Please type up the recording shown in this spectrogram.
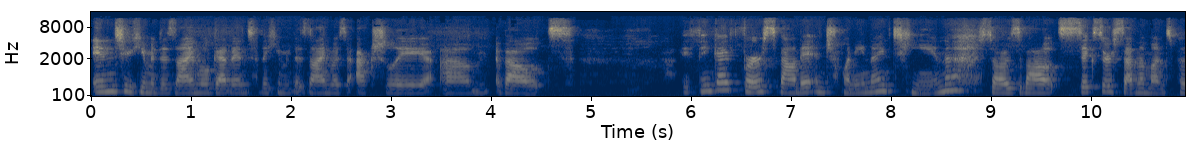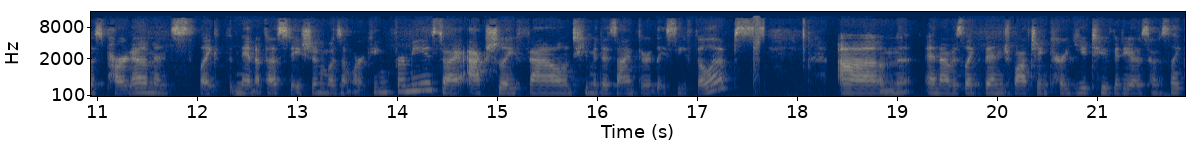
into human design we'll get into the human design was actually um, about I think I first found it in 2019. So I was about six or seven months postpartum, and like the manifestation wasn't working for me. So I actually found human design through Lacy Phillips. Um, and I was like binge watching her YouTube videos. I was like,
